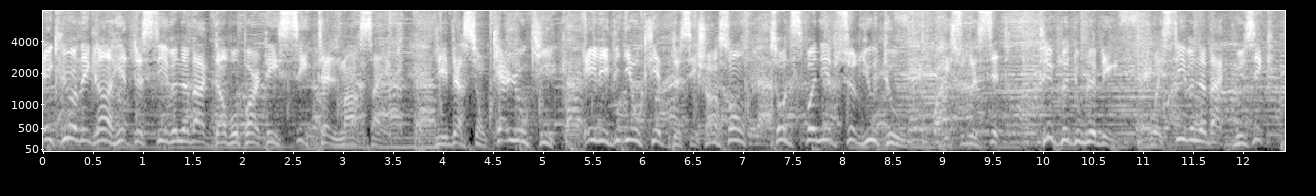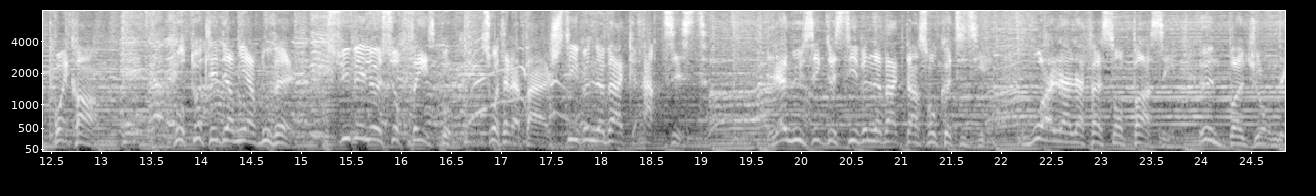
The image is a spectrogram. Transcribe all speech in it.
Inclure les grands hits de Steven Levac dans vos parties, c'est tellement simple. Les versions karaoke et les vidéoclips de ses chansons sont disponibles sur YouTube et sur le site www.stevenlevacmusic.com. Pour toutes les dernières nouvelles, suivez-le sur Facebook, soit à la page Steven Levac Artiste. La musique de Steven Levac dans son quotidien. Voilà la façon de passer une bonne journée.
